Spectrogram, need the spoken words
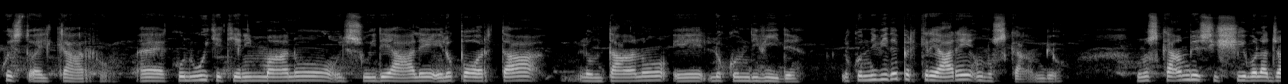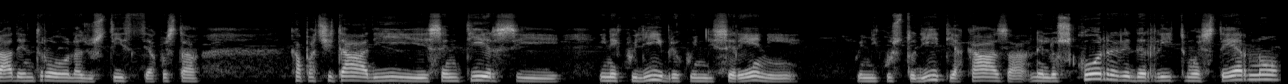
Questo è il carro, è colui che tiene in mano il suo ideale e lo porta lontano e lo condivide. Lo condivide per creare uno scambio. Uno scambio e si scivola già dentro la giustizia, questa capacità di sentirsi in equilibrio, quindi sereni, quindi custoditi a casa, nello scorrere del ritmo esterno,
